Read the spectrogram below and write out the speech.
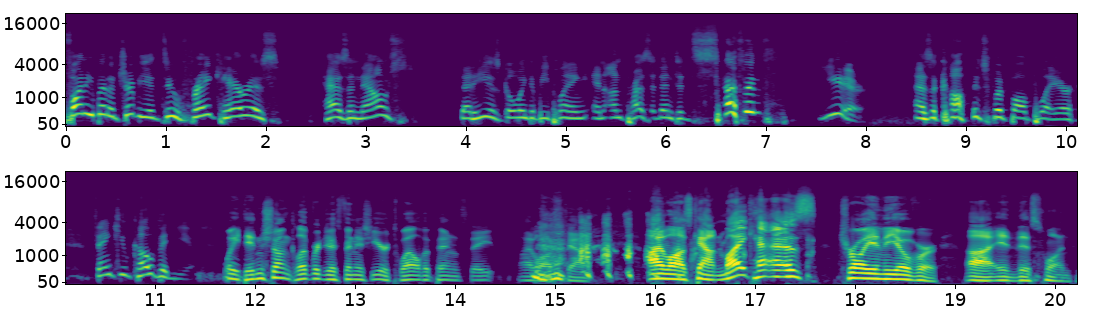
funny bit of trivia too. Frank Harris has announced that he is going to be playing an unprecedented seventh year as a college football player. Thank you, COVID year. Wait, didn't Sean Clifford just finish year 12 at Penn State? I lost count. I lost count. Mike has Troy in the over uh, in this one.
